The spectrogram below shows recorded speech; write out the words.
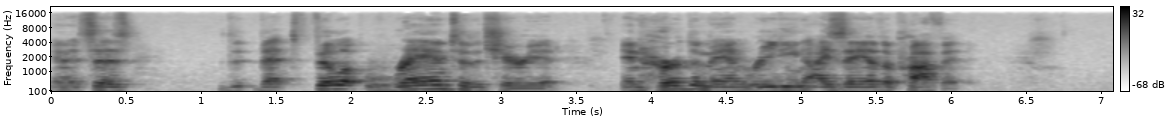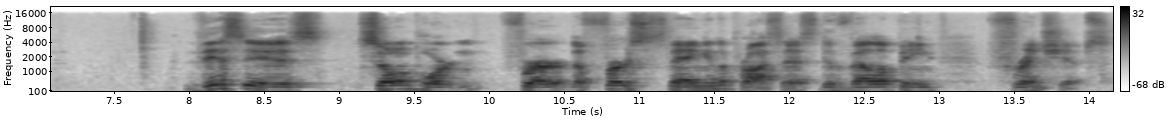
and it says th- that Philip ran to the chariot and heard the man reading Isaiah the prophet. This is so important for the first thing in the process, developing friendships.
